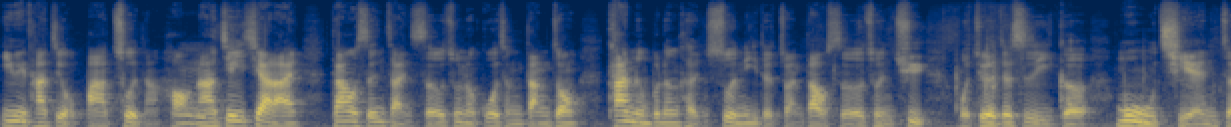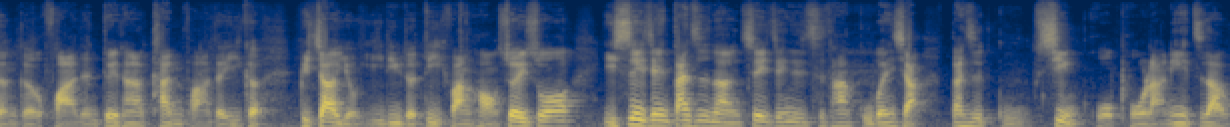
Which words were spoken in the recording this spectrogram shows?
因为它只有八寸啊，好，那接下来它要生产十二寸的过程当中，它能不能很顺利的转到十二寸去？我觉得这是一个目前整个法人对它的看法的一个比较有疑虑的地方哈。所以说以世界先，但是呢，世界先进是它股本小，但是骨性活泼啦，你也知道，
